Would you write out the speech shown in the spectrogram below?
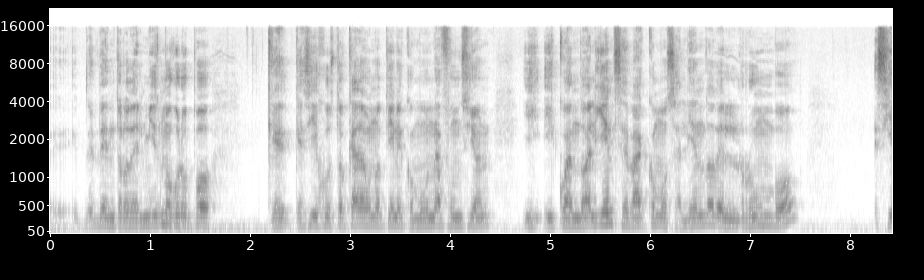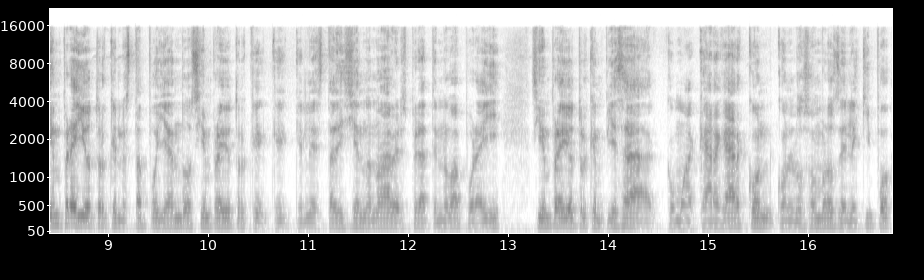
eh, eh, dentro del mismo grupo, que, que sí, justo cada uno tiene como una función y, y cuando alguien se va como saliendo del rumbo, siempre hay otro que lo está apoyando, siempre hay otro que, que- que le está diciendo, no, a ver, espérate, no va por ahí, siempre hay otro que empieza como a cargar con, con los hombros del equipo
